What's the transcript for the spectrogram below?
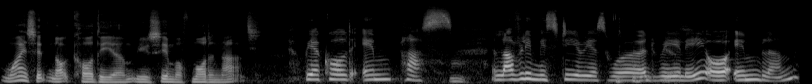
why is it not called the uh, Museum of Modern Art? We are called M+, plus, mm. a lovely mysterious word really, yes. or emblem,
